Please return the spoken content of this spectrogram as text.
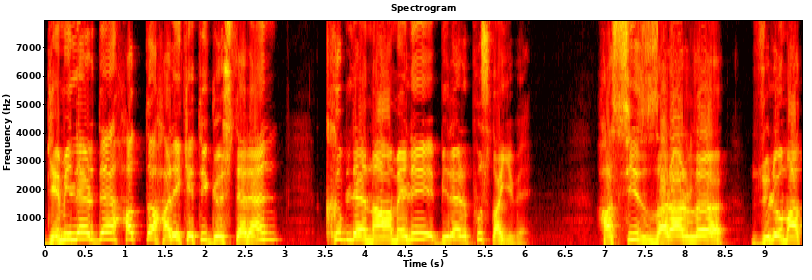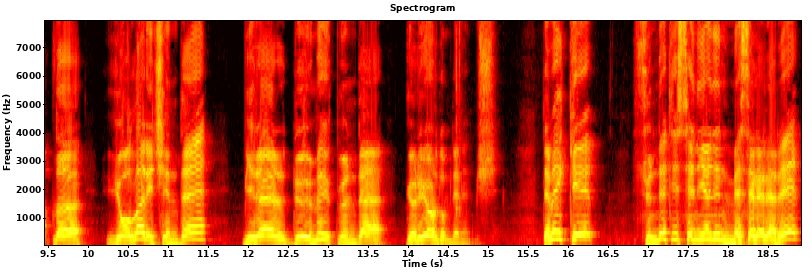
gemilerde hatta hareketi gösteren kıble nameli birer pusla gibi hassiz zararlı zulümatlı yollar içinde birer düğme hükmünde görüyordum denilmiş. Demek ki sünnet-i seniyenin meseleleri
